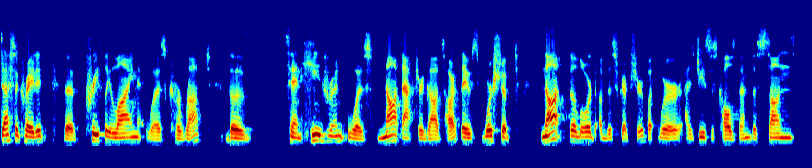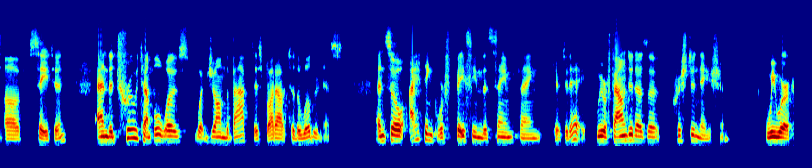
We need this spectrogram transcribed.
desecrated. The priestly line was corrupt. The Sanhedrin was not after God's heart. They worshiped not the Lord of the scripture, but were, as Jesus calls them, the sons of Satan. And the true temple was what John the Baptist brought out to the wilderness. And so I think we're facing the same thing here today. We were founded as a Christian nation. We were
